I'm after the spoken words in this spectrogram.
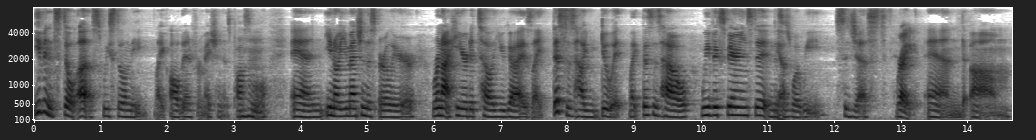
even still us, we still need like all the information as possible. And you know, you mentioned this earlier. We're not here to tell you guys like this is how you do it. Like this is how we've experienced it, and this Yeah. is what we suggest right. and um,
